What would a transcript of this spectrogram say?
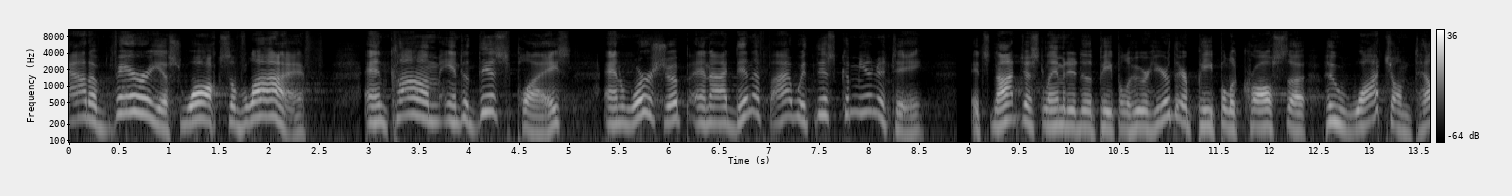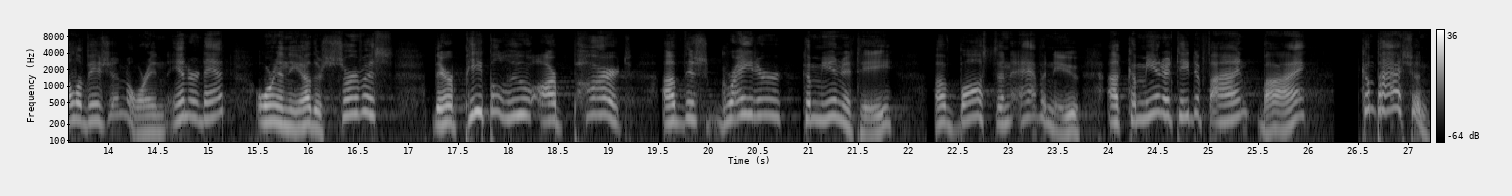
out of various walks of life and come into this place and worship and identify with this community. It's not just limited to the people who are here. There are people across uh, who watch on television or in internet or in the other service. There are people who are part of this greater community of Boston Avenue, a community defined by compassion.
